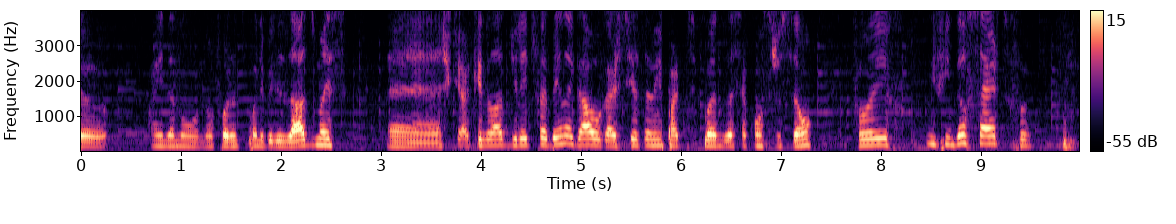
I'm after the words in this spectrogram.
ainda não, não foram disponibilizados, mas é, acho que aquele lado direito foi bem legal. O Garcia também participando dessa construção. Foi, enfim, deu certo. Foi,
